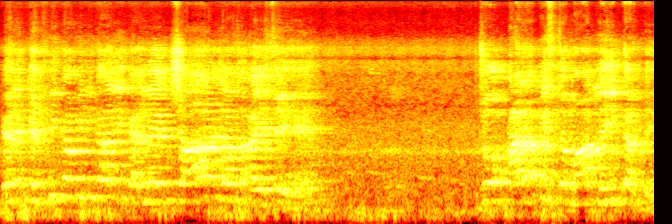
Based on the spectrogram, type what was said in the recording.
कहने कितनी कमी निकाली कहने चार लफ्ज ऐसे हैं जो अरब इस्तेमाल नहीं करते।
